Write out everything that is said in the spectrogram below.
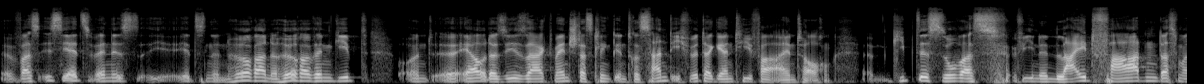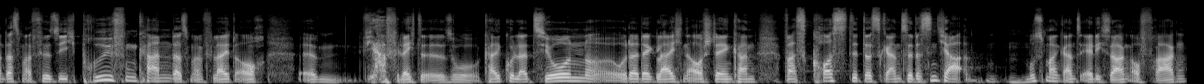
was ist jetzt, wenn es jetzt einen Hörer, eine Hörerin gibt und äh, er oder sie sagt, Mensch, das klingt interessant, ich würde da gern tiefer eintauchen. Ähm, gibt es sowas wie einen Leitfaden, dass man das mal für sich prüfen kann, dass man vielleicht auch, ähm, ja, vielleicht äh, so Kalkulationen oder dergleichen aufstellen kann? Was kostet das Ganze? Das sind ja, muss man ganz ehrlich sagen, auch Fragen,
